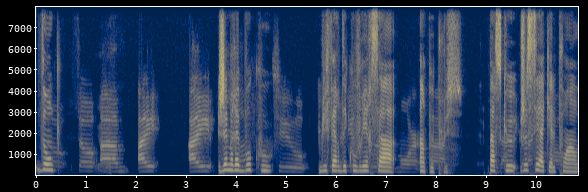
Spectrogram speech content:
Donc, J'aimerais beaucoup lui faire découvrir ça un peu plus, parce que je sais à quel point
